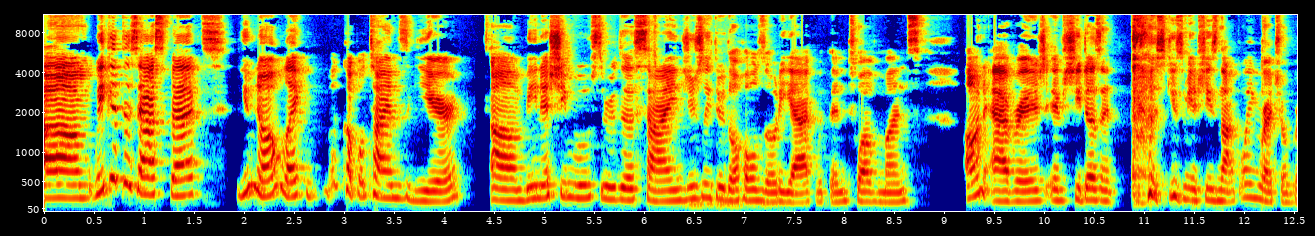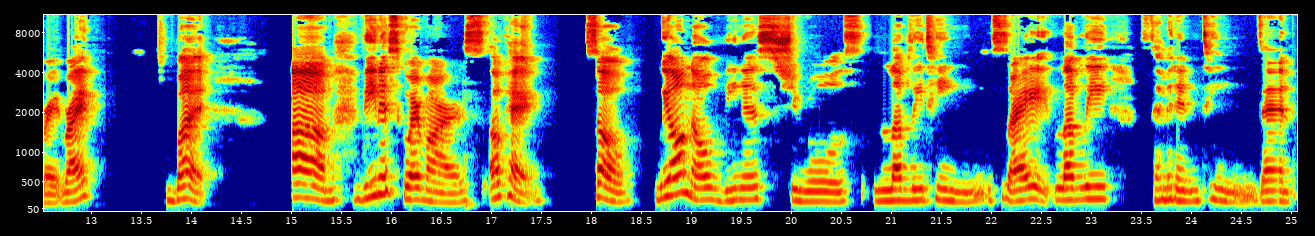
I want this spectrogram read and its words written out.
Um, we get this aspect, you know, like a couple times a year. Um, Venus, she moves through the signs, usually through the whole zodiac within 12 months on average if she doesn't excuse me if she's not going retrograde right? But um venus square mars. Okay so we all know venus she rules lovely teens right? Lovely feminine teens. And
